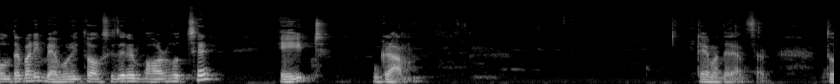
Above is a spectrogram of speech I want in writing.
বলতে পারি ব্যবহৃত অক্সিজেনের ভর হচ্ছে এইট গ্রাম। এটাই আমাদের অ্যান্সার তো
